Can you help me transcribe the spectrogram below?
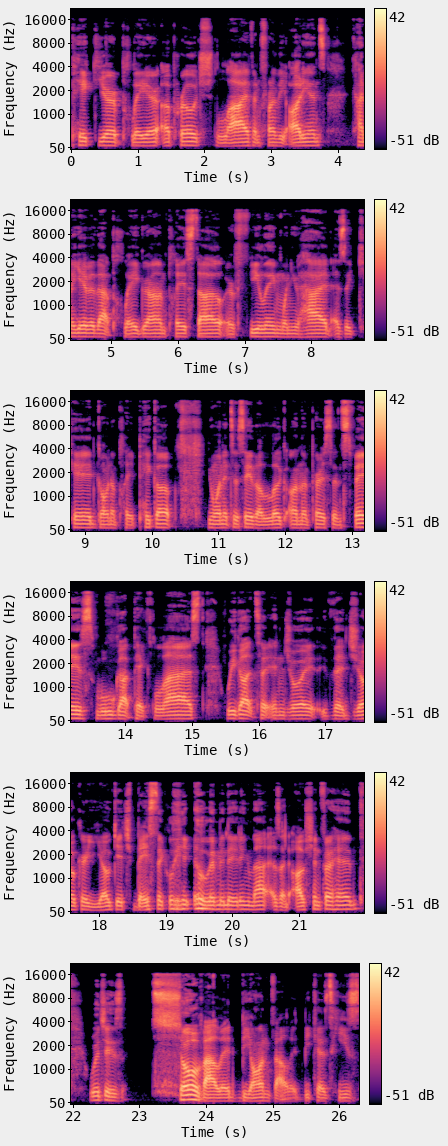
pick your player approach live in front of the audience. Kind of gave it that playground play style or feeling when you had as a kid going to play pickup. You wanted to say the look on the person's face who got picked last. We got to enjoy the Joker Jokic basically eliminating that as an option for him, which is so valid, beyond valid, because he's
